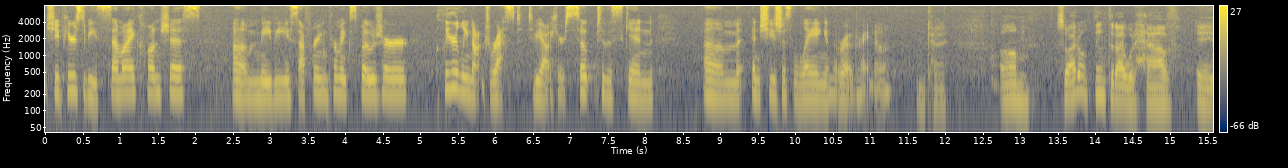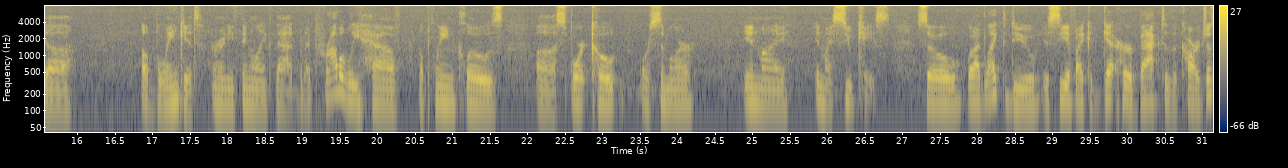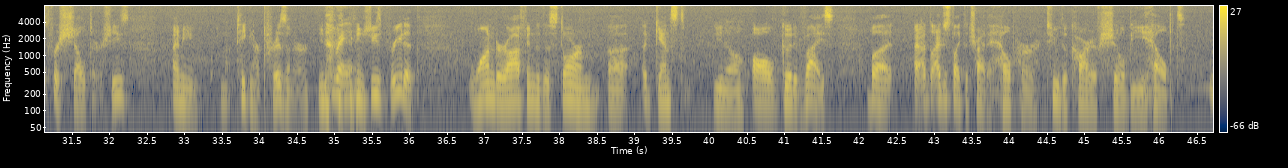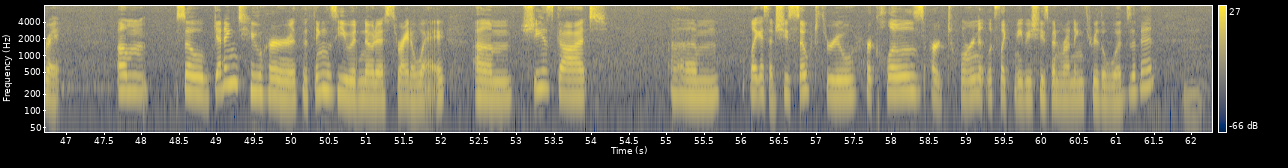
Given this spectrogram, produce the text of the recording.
She appears to be semi conscious, um, maybe suffering from exposure, clearly not dressed to be out here, soaked to the skin. Um, and she's just laying in the road right now. Okay. Um, so I don't think that I would have a uh, a blanket or anything like that, but I probably have a plain clothes uh, sport coat or similar in my in my suitcase. So what I'd like to do is see if I could get her back to the car just for shelter. She's, I mean, I'm not taking her prisoner. You know, Right. I mean, she's free to wander off into the storm uh, against, you know, all good advice. But I, I just like to try to help her to the car if she'll be helped. Right. Um, so getting to her, the things you would notice right away, um, she's got, um, like I said, she's soaked through. Her clothes are torn. It looks like maybe she's been running through the woods a bit.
